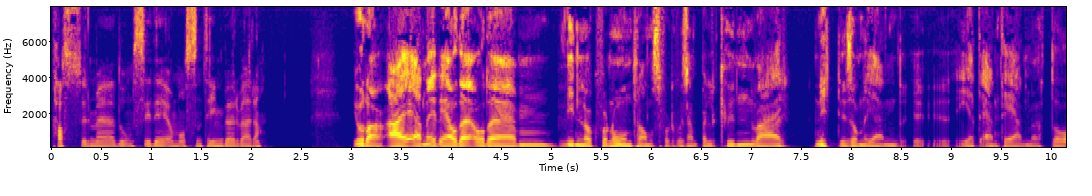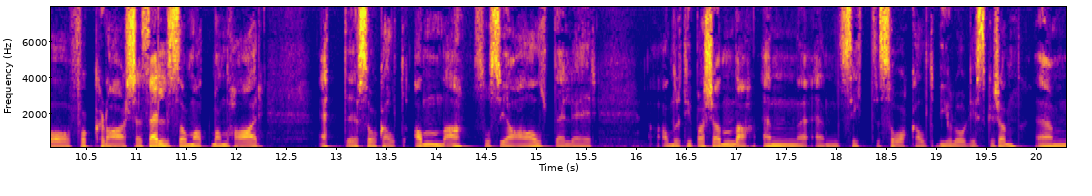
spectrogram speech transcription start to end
passer med deres idé om åssen ting bør være. Jo da, jeg er enig i det, og det, og det mm, vil nok for noen transport f.eks. kun være nyttig sånn igjen, i et én-til-én-møte å forklare seg selv som at man har et såkalt annet sosialt eller andre typer kjønn da, enn en sitt såkalt biologiske kjønn. Um,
